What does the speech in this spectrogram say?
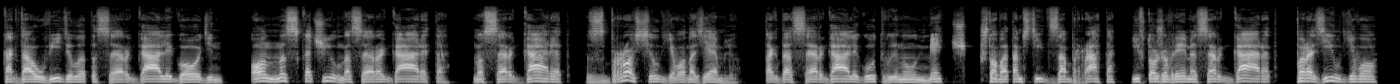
Когда увидел это сэр Гали Годин, он наскочил на сэра Гаррета, но сэр Гаррет сбросил его на землю. Тогда сэр Галлигут вынул меч, чтобы отомстить за брата, и в то же время сэр Гаррет поразил его,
